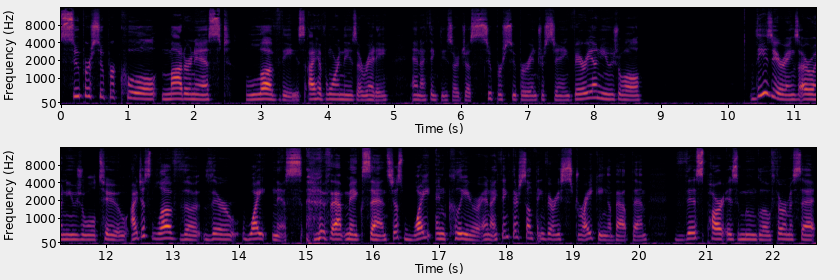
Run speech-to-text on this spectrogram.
Super, super cool, modernist. Love these. I have worn these already. And I think these are just super, super interesting, very unusual. These earrings are unusual too. I just love the their whiteness, if that makes sense. Just white and clear. And I think there's something very striking about them. This part is Moonglow Thermoset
